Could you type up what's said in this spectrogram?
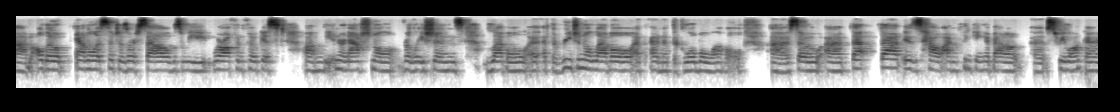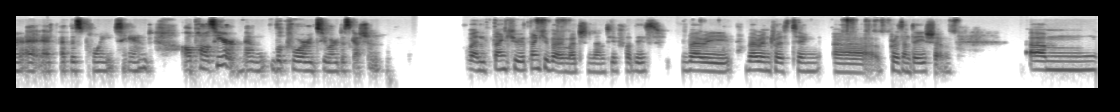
Um, although analysts such as ourselves, we, we're often focused on the international relations level, at the regional level, at, and at the global level. Uh, so uh, that that is how I'm thinking about uh, Sri Lanka at, at this point. And I'll pause here and look forward to our discussion. Well, thank you. Thank you very much, Nanti, for this very, very interesting uh, presentation. Um,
